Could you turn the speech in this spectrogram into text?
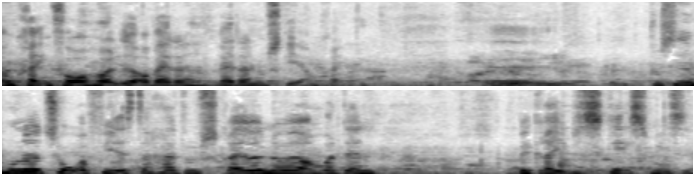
omkring forholdet og hvad der, hvad der nu sker omkring det. Øh, på side 182, der har du skrevet noget om, hvordan begrebet skilsmisse,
